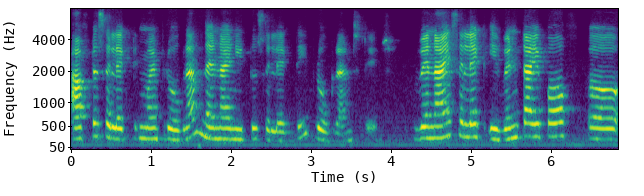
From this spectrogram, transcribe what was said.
After selecting my program, then I need to select the program stage. When I select event type of uh,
